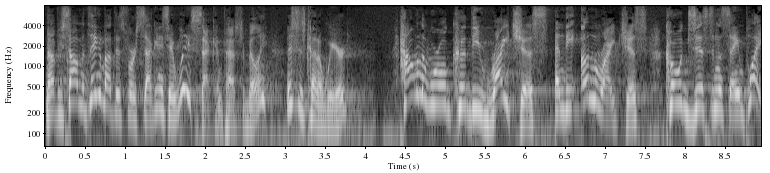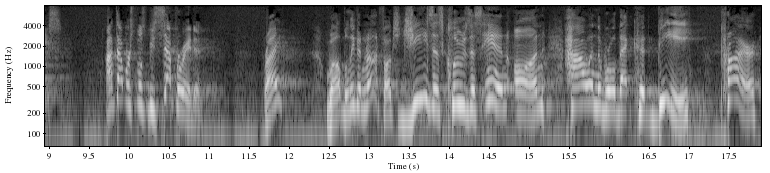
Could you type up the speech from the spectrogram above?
Now, if you stop and think about this for a second, you say, wait a second, Pastor Billy. This is kind of weird. How in the world could the righteous and the unrighteous coexist in the same place? I thought we're supposed to be separated, right? Well, believe it or not, folks, Jesus clues us in on how in the world that could be prior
